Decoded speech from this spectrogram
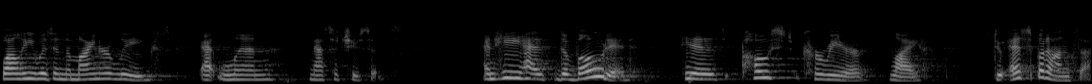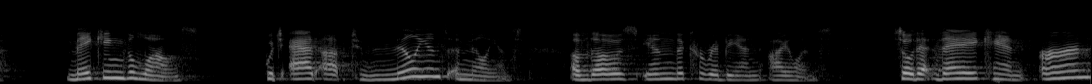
while he was in the minor leagues at Lynn, Massachusetts. And he has devoted his post career life to Esperanza, making the loans, which add up to millions and millions of those in the Caribbean islands, so that they can earn,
